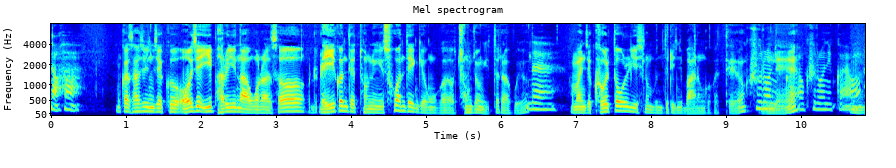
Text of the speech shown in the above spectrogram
아하. 그러니까 사실 이제 그 어제 이 발언이 나오고 나서 레이건 대통령이 소환된 경우가 종종 있더라고요. 네. 아마 이제 그걸 떠올리시는 분들이 이제 많은 것 같아요. 그러니까요. 네. 그러니까요. 음.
